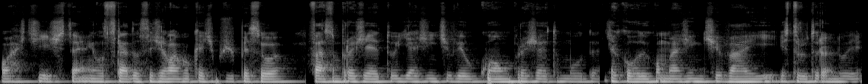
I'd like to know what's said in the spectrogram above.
ou artista, ilustrador, seja lá qualquer tipo de pessoa, faz um projeto e a gente vê o quão o projeto muda de acordo com como a gente vai estruturando ele.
